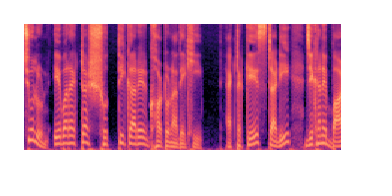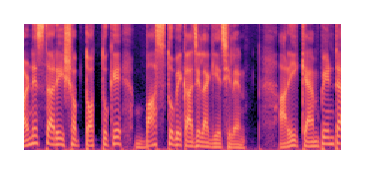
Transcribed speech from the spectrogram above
চলুন এবার একটা সত্যিকারের ঘটনা দেখি। একটা কেস স্টাডি যেখানে বার্নেস তার এই সব তত্ত্বকে বাস্তবে কাজে লাগিয়েছিলেন। আর এই ক্যাম্পেইনটা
